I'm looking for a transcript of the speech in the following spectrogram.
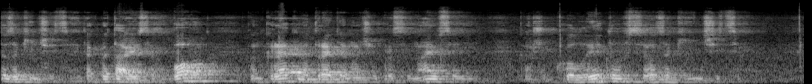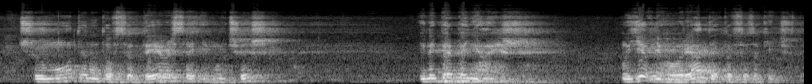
все закінчиться. І так питаюся в Бога, конкретно третя ночі просинаюся і кажу, коли то все закінчиться? Чому ти на то все дивишся і мовчиш і не припиняєш? Ну, є в нього варіанти, як то все закінчити.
